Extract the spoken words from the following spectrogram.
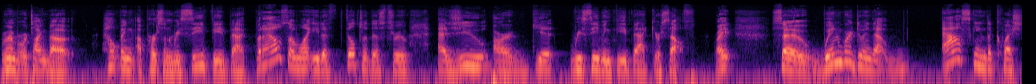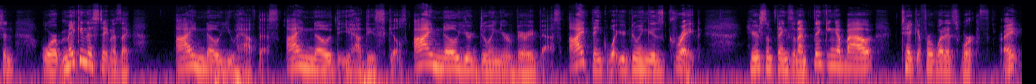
remember we're talking about helping a person receive feedback, but I also want you to filter this through as you are get receiving feedback yourself, right? So, when we're doing that, asking the question or making the statement is like, I know you have this. I know that you have these skills. I know you're doing your very best. I think what you're doing is great. Here's some things that I'm thinking about. Take it for what it's worth, right?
